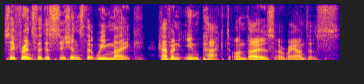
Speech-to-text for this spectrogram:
See, friends, the decisions that we make have an impact on those around us.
